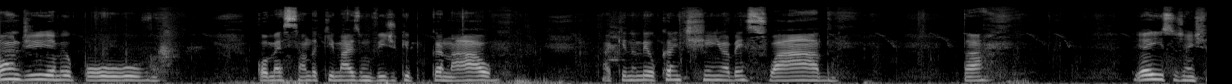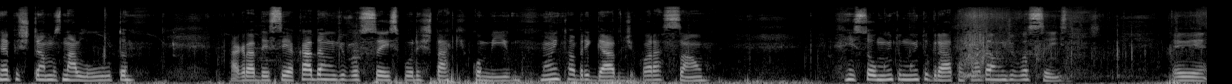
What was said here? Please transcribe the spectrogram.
Bom dia, meu povo. Começando aqui mais um vídeo aqui pro canal. Aqui no meu cantinho abençoado. Tá? E é isso, gente. Sempre estamos na luta. Agradecer a cada um de vocês por estar aqui comigo. Muito obrigado de coração. E sou muito, muito grata a cada um de vocês. É,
